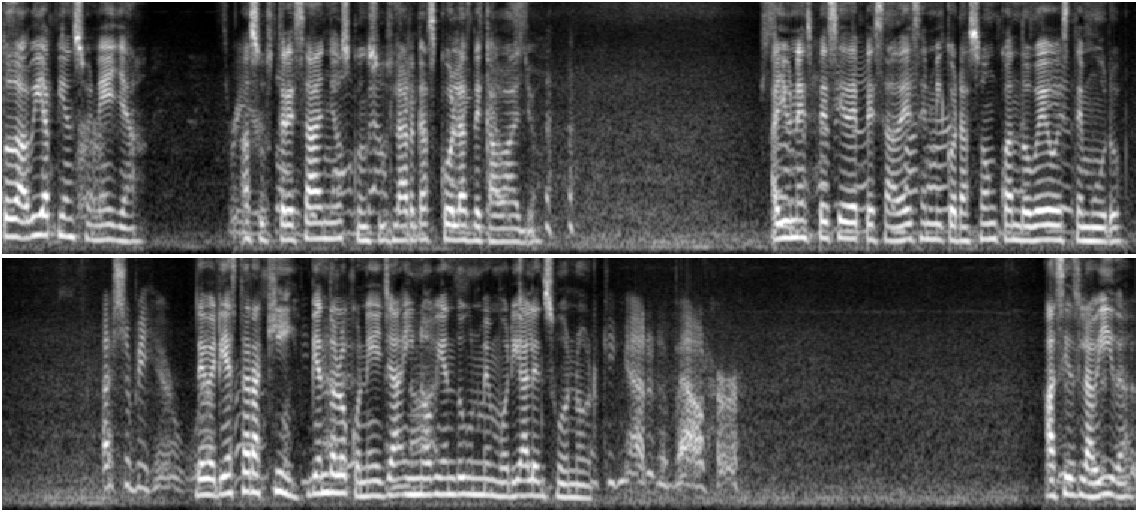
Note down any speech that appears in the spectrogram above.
Todavía pienso en ella, a sus tres años con sus largas colas de caballo. Hay una especie de pesadez en mi corazón cuando veo este muro. Debería estar aquí, viéndolo con ella y no viendo un memorial en su honor. Así es la vida.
